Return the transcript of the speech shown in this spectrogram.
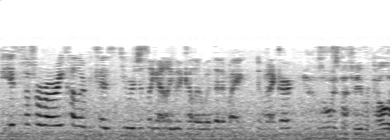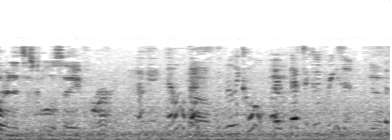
it's the Ferrari color because you were just like I like the color with it in my in my car. It was always my favorite color, and it's just cool to say Ferrari. Okay, no, that's Um, really cool. yeah. I, that's a good reason. Yeah.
